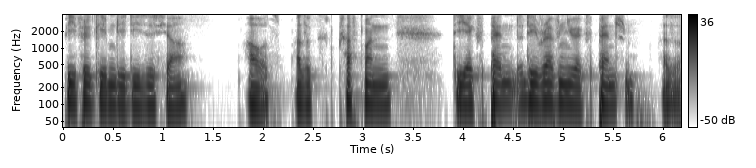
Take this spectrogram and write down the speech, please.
wie viel geben die dieses Jahr aus? Also schafft man die, Expand die Revenue Expansion. Also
